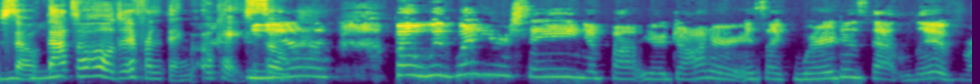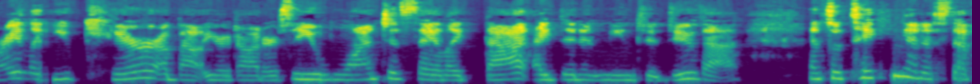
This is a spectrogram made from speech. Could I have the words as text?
So mm-hmm. that's a whole different thing. Okay. So, yeah. But with what you're saying about your daughter is like, where does that live, right? Like, you care about your daughter. So you want to say, like, that, I didn't mean to do that. And so taking it a step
